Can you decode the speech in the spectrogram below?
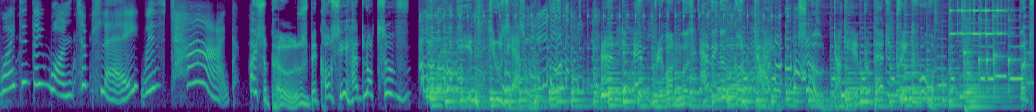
Why did they want to play with Tag? I suppose because he had lots of enthusiasm. And everyone was having a good time. So Duggee prepared a treat for them. But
